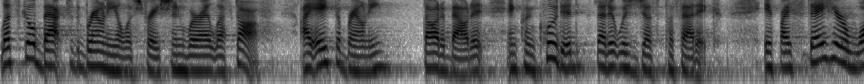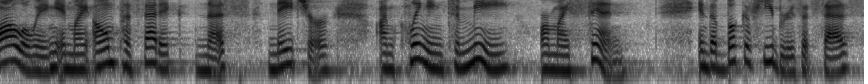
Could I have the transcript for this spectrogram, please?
Let's go back to the brownie illustration where I left off. I ate the brownie, thought about it, and concluded that it was just pathetic. If I stay here wallowing in my own patheticness, nature, I'm clinging to me or my sin. In the book of Hebrews, it says,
